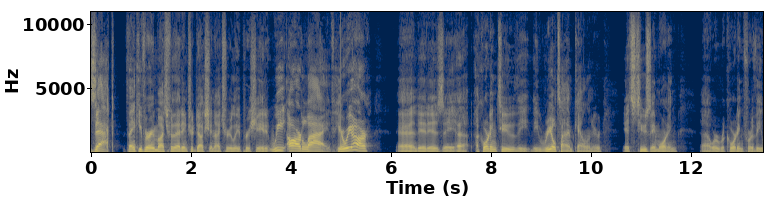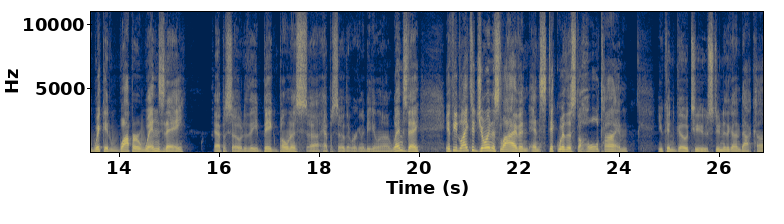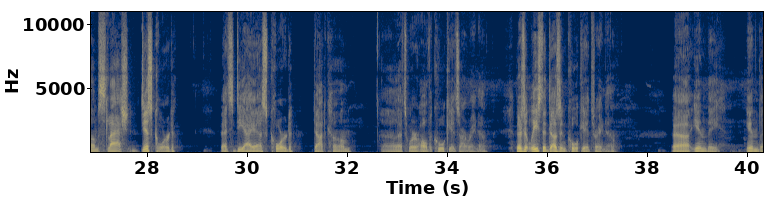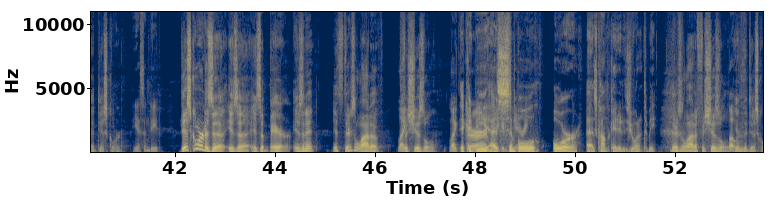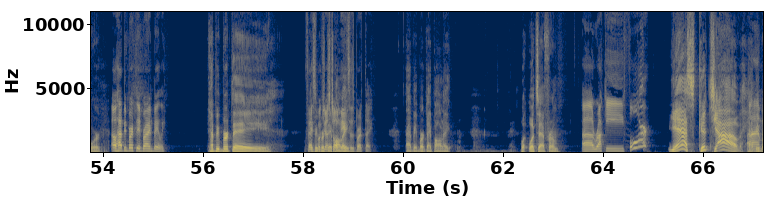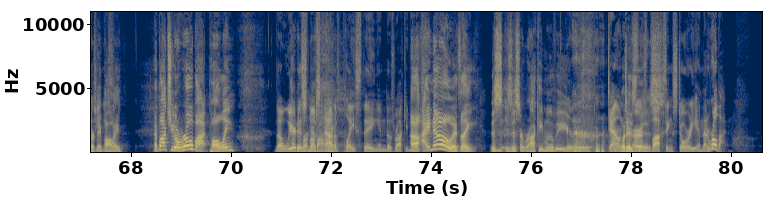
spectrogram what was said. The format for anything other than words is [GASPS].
Zach, thank you very much for that introduction. I truly appreciate it. We are live. Here we are. And it is a, uh, according to the, the real time calendar, it's Tuesday morning. Uh, we're recording for the Wicked Whopper Wednesday episode, the big bonus uh, episode that we're going to be doing on Wednesday. If you'd like to join us live and, and stick with us the whole time, you can go to studentofthegun.com slash discord. That's D-I-S cord.com. Uh, that's where all the cool kids are right now. There's at least a dozen cool kids right now uh, in the in the Discord. Yes, indeed. Discord is a is a is a bear, isn't it? It's there's a lot of Like- shizzle. Like It could be as and simple or as complicated as you want it to be. There's a lot of fashizzle Both. in the Discord. Oh, happy birthday, Brian Bailey! Happy birthday. Facebook birthday, just told me Paulie. it's his birthday. Happy birthday, Paulie. What what's that from? Uh, Rocky Four. Yes, good job. Happy I'm birthday. Polly. I bought you a robot, Polly. The weirdest, birthday, most Paulie. out of place thing in those Rocky movies. Uh, I know. It's like this is is this a Rocky movie or [LAUGHS] Down to is earth this? boxing story, and then a robot.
